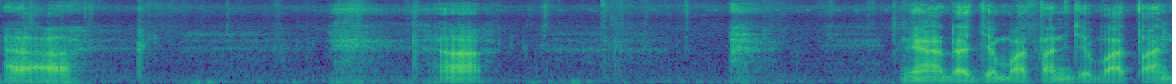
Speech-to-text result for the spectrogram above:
Ah. Ah. Ini ada jembatan-jembatan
